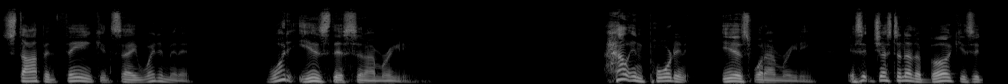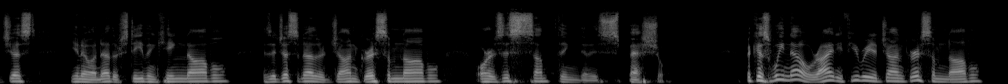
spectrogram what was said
stop and think and say, wait a minute, what is this that I'm reading? How important is what I'm reading? Is it just another book? Is it just, you know, another Stephen King novel? Is it just another John Grisham novel? Or is this something that is special? Because we know, right? If you read a John Grisham novel,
